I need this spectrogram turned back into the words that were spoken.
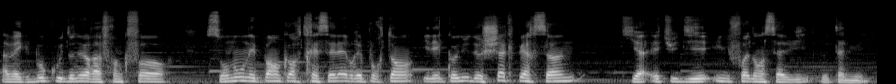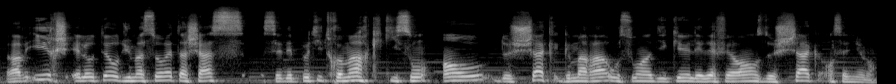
avec beaucoup d'honneur à Francfort. Son nom n'est pas encore très célèbre et pourtant il est connu de chaque personne qui a étudié une fois dans sa vie le Talmud. Rav Hirsch est l'auteur du Masoret Hachas. C'est des petites remarques qui sont en haut de chaque Gemara où sont indiquées les références de chaque enseignement.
